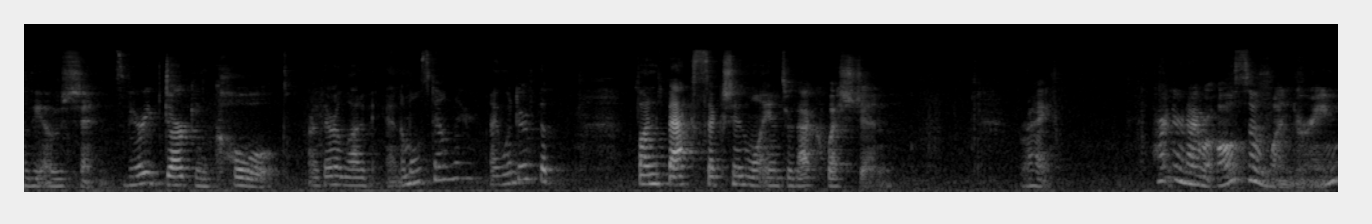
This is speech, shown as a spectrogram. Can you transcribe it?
of the ocean. It's very dark and cold. Are there a lot of animals down there? I wonder if the fun facts section will answer that question. Right. Partner and I were also wondering,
